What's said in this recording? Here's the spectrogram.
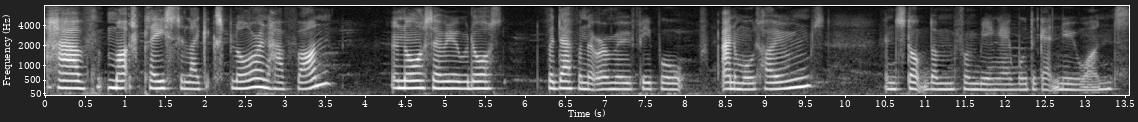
have much place to like explore and have fun, and also it would also for definite remove people, animals' homes and stop them from being able to get new ones.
